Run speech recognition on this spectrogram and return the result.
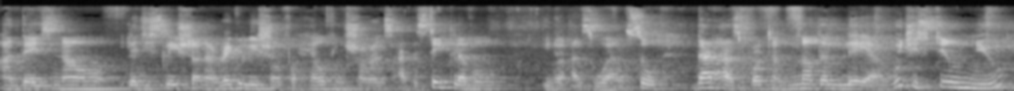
and there is now legislation and regulation for health insurance at the state level, you know, as well. So that has brought another layer, which is still new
